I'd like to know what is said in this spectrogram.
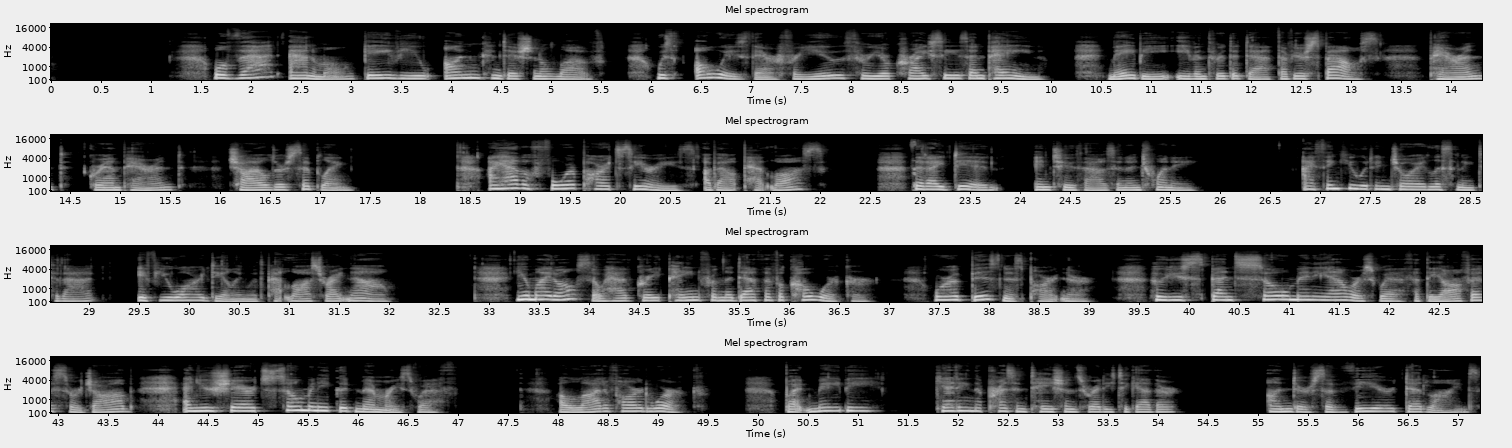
Well, that animal gave you unconditional love was always there for you through your crises and pain, maybe even through the death of your spouse, parent, grandparent, child, or sibling. I have a four part series about pet loss that I did in 2020. I think you would enjoy listening to that if you are dealing with pet loss right now. You might also have great pain from the death of a coworker or a business partner who you spent so many hours with at the office or job and you shared so many good memories with. A lot of hard work, but maybe getting the presentations ready together under severe deadlines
